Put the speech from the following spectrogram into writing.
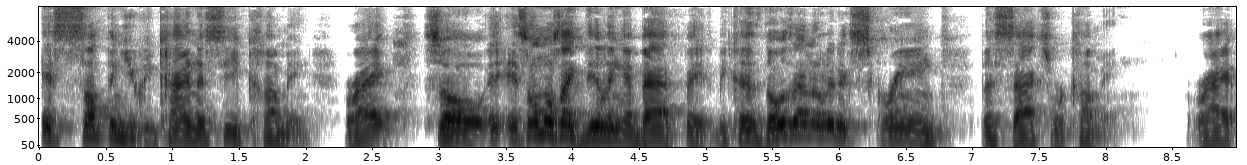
it's something you could kind of see coming, right? So it's almost like dealing in bad faith because those analytics scream the sacks were coming, right?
